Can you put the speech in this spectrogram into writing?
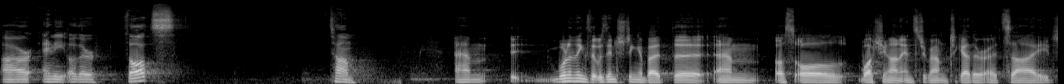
or any other thoughts? Tom. Um, one of the things that was interesting about the um, us all watching on Instagram together outside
